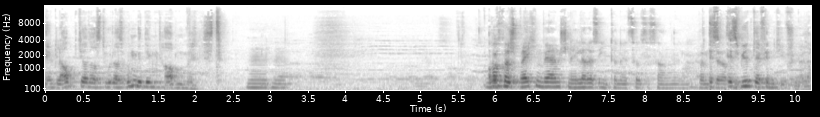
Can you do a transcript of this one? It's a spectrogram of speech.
Er glaubt ja, dass du das unbedingt haben willst. Mhm. Aber Versprechen wäre ein schnelleres Internet sozusagen beim Es, es wird definitiv schneller.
